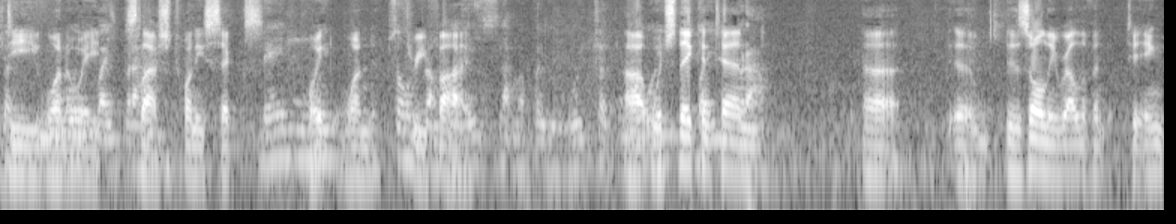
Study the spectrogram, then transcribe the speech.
D108 slash 26.135, uh, which they contend uh, is only relevant to Ieng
